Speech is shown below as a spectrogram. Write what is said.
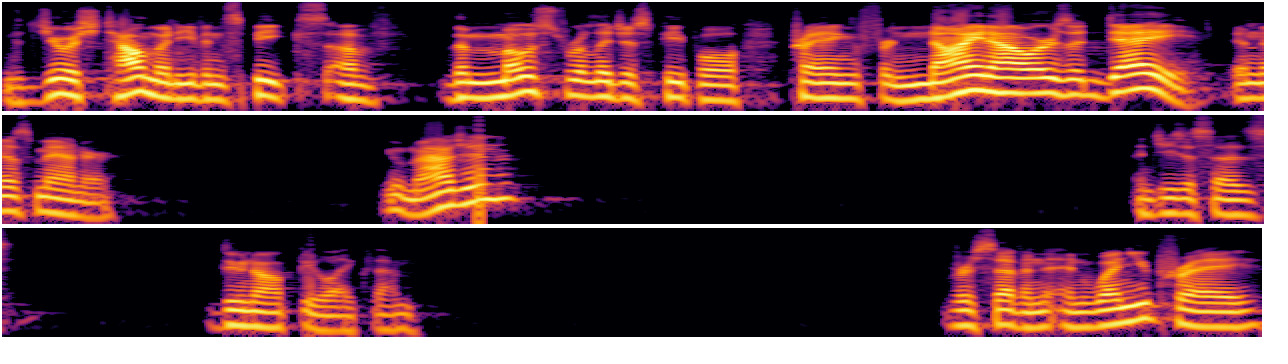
The Jewish Talmud even speaks of the most religious people praying for nine hours a day in this manner. You imagine? And Jesus says, Do not be like them. Verse 7 And when you pray,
